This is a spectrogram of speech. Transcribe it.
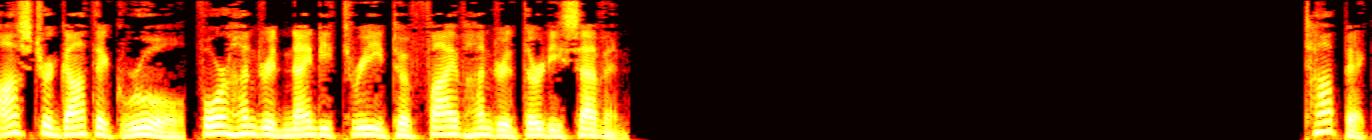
Ostrogothic rule 493 to 537 Topic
